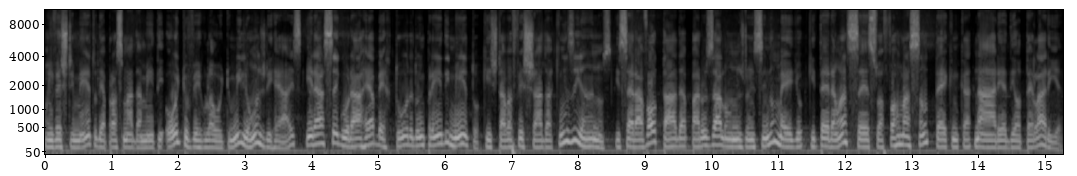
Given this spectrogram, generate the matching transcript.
O investimento de aproximadamente 8,8 milhões de reais irá assegurar a reabertura do empreendimento, que estava fechado há 15 anos, e será voltada para os alunos do ensino médio que terão acesso à formação técnica na área de hotelaria.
